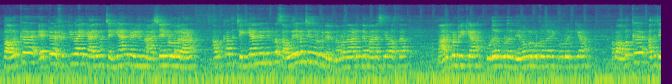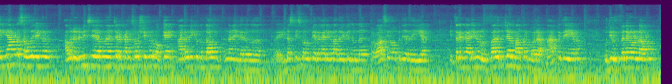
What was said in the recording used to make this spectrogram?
അപ്പൊ അവർക്ക് ഏറ്റവും എഫക്റ്റീവായ കാര്യങ്ങൾ ചെയ്യാൻ കഴിയുന്ന ആശയങ്ങളുള്ളവരാണ് അവർക്ക് അത് ചെയ്യാൻ വേണ്ടിയിട്ടുള്ള സൗകര്യങ്ങൾ ചെയ്തു കൊടുക്കേണ്ടി വരും. നമ്മുടെ നാടിന്റെ മാനസികാവസ്ഥ മാറിക്കൊണ്ടിരിക്കുകയാണ്. കൂടുതൽ കൂടുതൽ നിയമങ്ങൾ കൊണ്ടുവന്ന് കൊണ്ടുവരികയാണ്. അപ്പൊ അവർക്ക് അത് ചെയ്യാനുള്ള സൗകര്യങ്ങൾ അവർ ഒരുമിച്ച് ചേർന്ന് ചില കൺസോർഷ്യങ്ങളും ഒക്കെ ആലോചിക്കുന്നുണ്ടാവും എന്നാണ് ഞാൻ കരുതുന്നത്. ഇൻഡസ്ട്രീസ് വകുപ്പ് ചില കാര്യങ്ങൾ ആലോചിക്കുന്നുണ്ട്. പ്രവാസി വകുപ്പിന് ചിലത് ചെയ്യാം. ഇത്തരം കാര്യങ്ങൾ ഉത്പാദിപ്പിച്ചാൽ മാത്രം പോരാ. മാർക്കറ്റ് ചെയ്യണം. പുതിയ ഉൽപ്പന്നങ്ങൾ ഉണ്ടാവണം.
